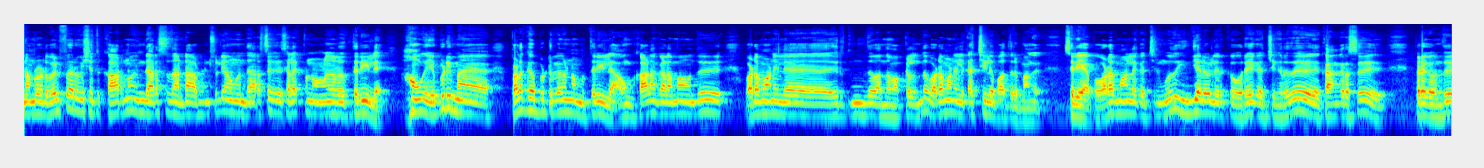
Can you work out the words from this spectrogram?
நம்மளோட வெல்ஃபேர் விஷயத்துக்கு காரணம் இந்த அரசு தான்டா அப்படின்னு சொல்லி அவங்க இந்த அரசுக்கு செலக்ட் பண்ணுவாங்கிறது தெரியல. அவங்க எப்படி ம பழக்கப்பட்டிருக்காங்கன்னு நமக்கு தெரியல. அவங்க காலங்காலமாக வந்து வடமாநில இருந்து வந்த மக்கள் வந்து வடமாநில கட்சியில் பார்த்துருப்பாங்க. சரியா? அப்போ வடமாநில கட்சிங்கும் போது இந்திய அளவில் இருக்க ஒரே கட்சிங்கிறது காங்கிரஸ் பிறகு வந்து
